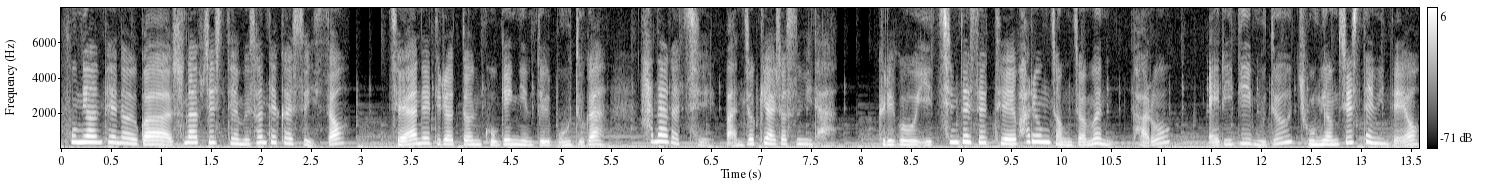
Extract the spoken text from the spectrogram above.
후면 패널과 수납 시스템을 선택할 수 있어 제안해드렸던 고객님들 모두가 하나같이 만족해 하셨습니다. 그리고 이 침대 세트의 활용 정점은 바로 LED 무드 조명 시스템인데요.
